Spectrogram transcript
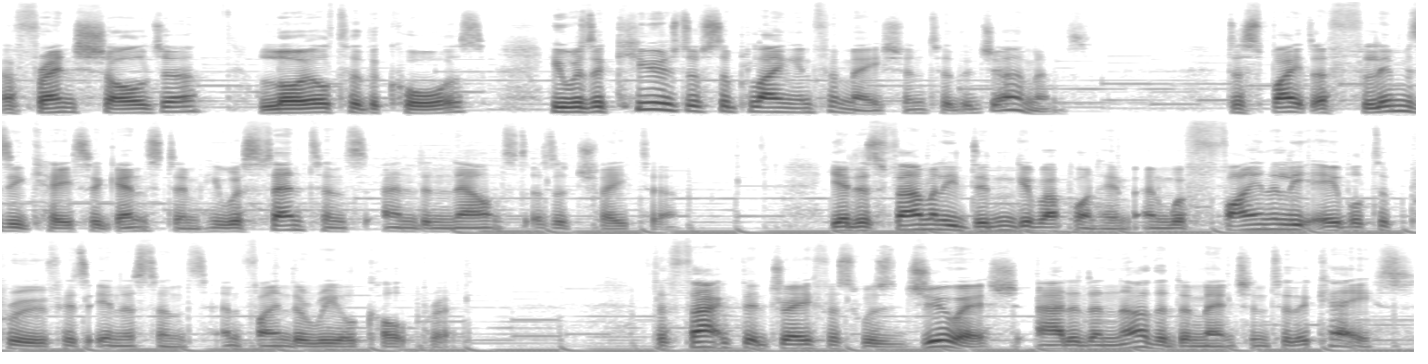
A French soldier, loyal to the cause, he was accused of supplying information to the Germans. Despite a flimsy case against him, he was sentenced and denounced as a traitor. Yet his family didn't give up on him and were finally able to prove his innocence and find the real culprit. The fact that Dreyfus was Jewish added another dimension to the case.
